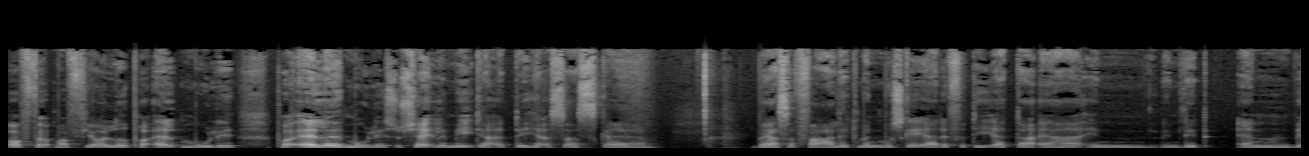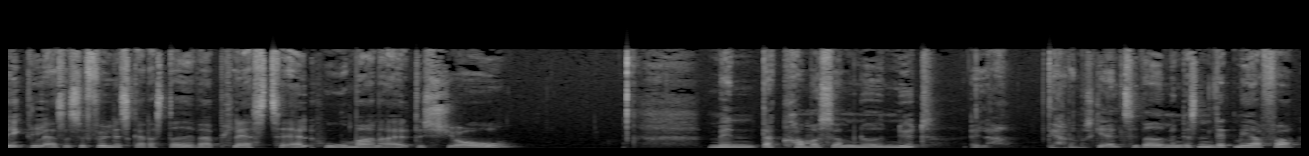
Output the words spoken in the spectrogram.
opført mig fjollet på alt muligt, på alle mulige sociale medier, at det her så skal være så farligt. Men måske er det fordi, at der er en, en lidt anden vinkel. Altså selvfølgelig skal der stadig være plads til al humoren og alt det sjove. Men der kommer som noget nyt, eller det har der måske altid været, men det er sådan lidt mere for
